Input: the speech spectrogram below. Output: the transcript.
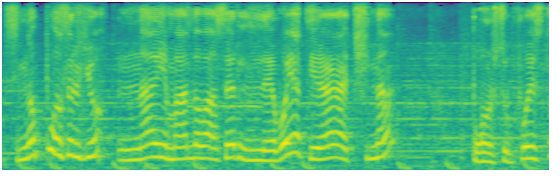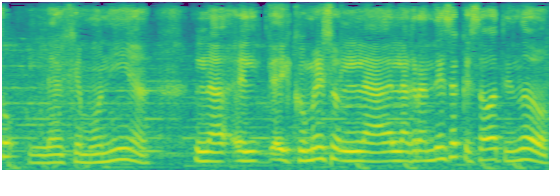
si no puedo ser yo, nadie más lo va a hacer. Le voy a tirar a China. Por supuesto, la hegemonía, la, el, el comercio, la, la grandeza que estaba teniendo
